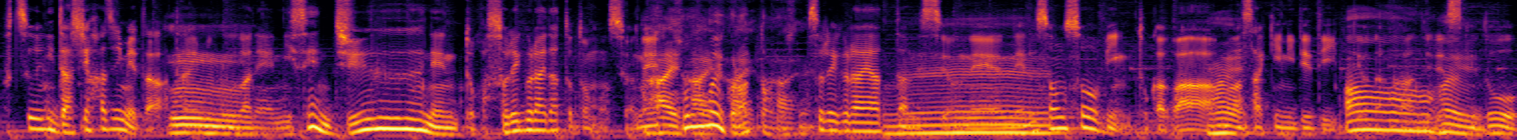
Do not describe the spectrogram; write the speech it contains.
普通に出し始めたタイミングがね、2010年とかそれぐらいだったと思うんですよね。はいその前からあったんですね。それぐらいあったんですよね。ネルソン・ソービンとかが、はいまあ、先に出ていったような感じですけど、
